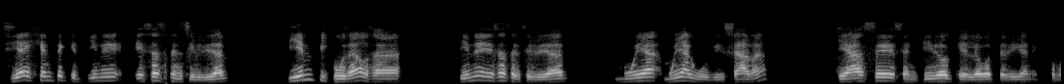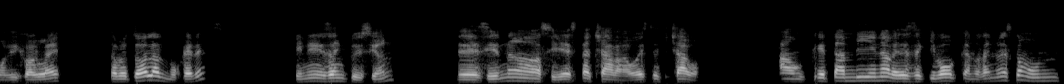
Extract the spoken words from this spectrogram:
si hay gente que tiene esa sensibilidad bien picuda, o sea, tiene esa sensibilidad muy, a- muy agudizada, que hace sentido que luego te digan, como dijo Aglay, sobre todo las mujeres, tienen esa intuición de decir, no, si esta chava o este chavo, aunque también a veces se equivocan, o sea, no es como un,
